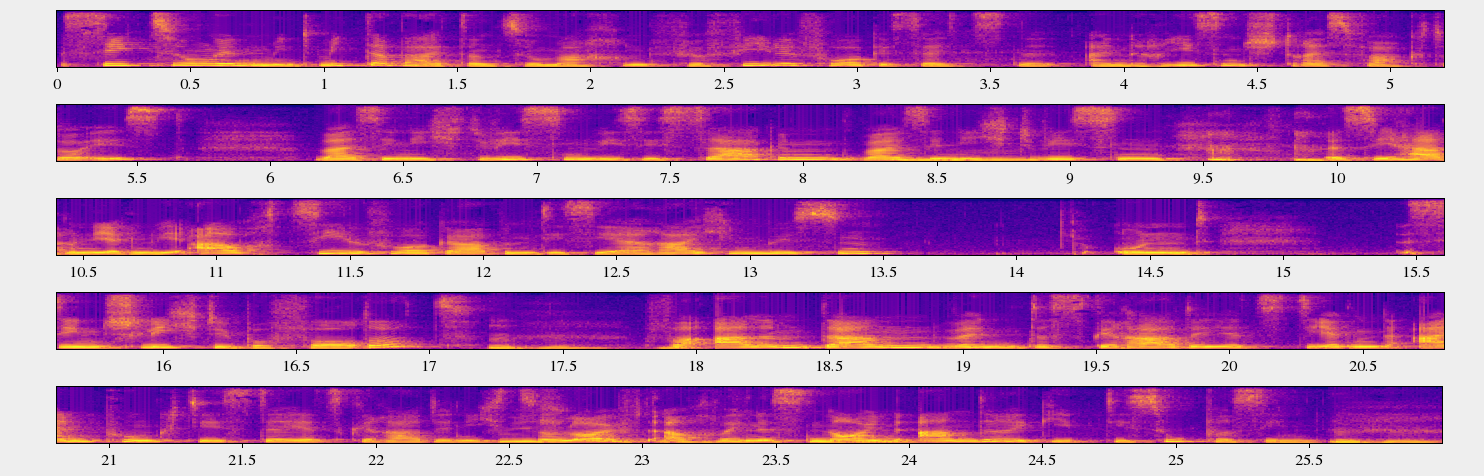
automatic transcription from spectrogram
Sitzungen mit Mitarbeitern zu machen für viele Vorgesetzte ein Riesenstressfaktor ist, weil sie nicht wissen, wie sie es sagen, weil mhm. sie nicht wissen, sie haben irgendwie auch Zielvorgaben, die sie erreichen müssen. Und sind schlicht überfordert. Mhm. Vor allem dann, wenn das gerade jetzt irgendein Punkt ist, der jetzt gerade nicht, nicht so läuft, auch wenn es neun mhm. andere gibt, die super sind. Mhm.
